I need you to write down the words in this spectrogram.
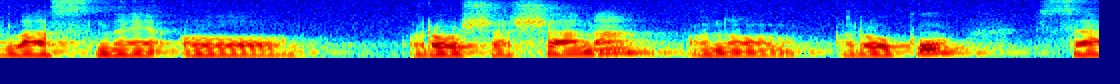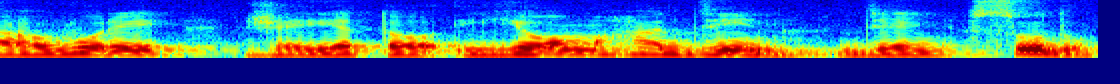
vlastne o Roša Šana, onom roku, sa hovorí, že je to Jom Hadin, deň súdu.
